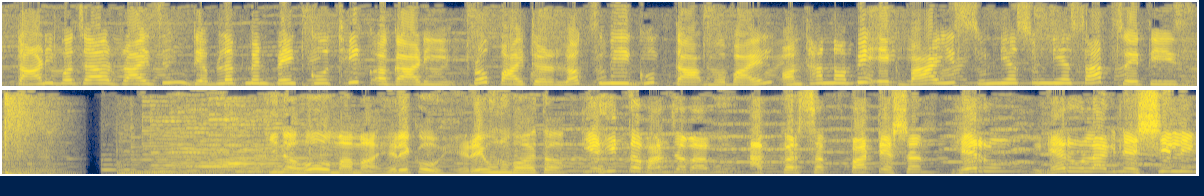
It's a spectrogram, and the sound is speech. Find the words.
टाढी बजार राइजिङ डेभलपमेन्ट ब्याङ्कको ठिक अगाडि। प्रोपाइटर लक्ष्मी गुप्ता मोबाइल अन्ठानब्बे एक बाइस शून्य शून्य सात सैतिस। किन हो मामा हेरेको हेरै हुनुभयो त? यही त भन्छ बाबु आकर्षक पाटेसन हेरौँ हेरौँ लाग्ने सिलिङ।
